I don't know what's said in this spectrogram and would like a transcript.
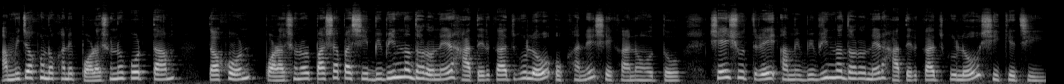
আমি যখন ওখানে পড়াশুনো করতাম, তখন পড়াশুনোর পাশাপাশি বিভিন্ন ধরনের হাতের কাজগুলো ওখানে শেখানো হতো। সেই সূত্রেই আমি বিভিন্ন ধরনের হাতের কাজগুলোও শিখেছি।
